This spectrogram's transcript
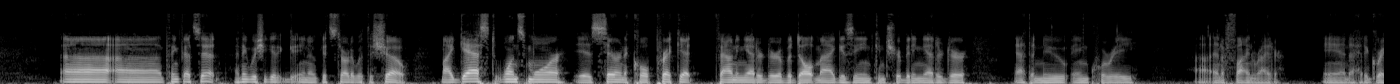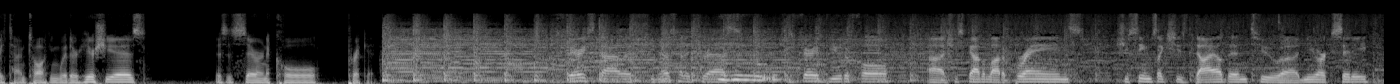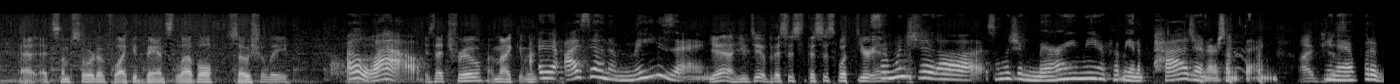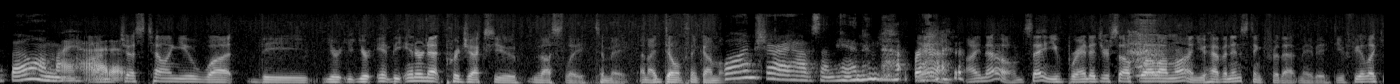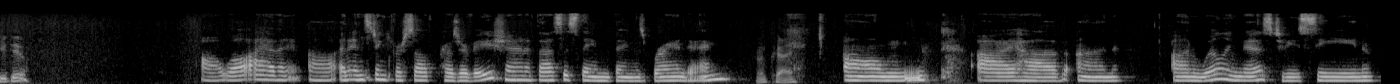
I think that's it. I think we should get you know get started with the show. My guest once more is Sarah Nicole Prickett, founding editor of Adult Magazine, contributing editor at the New Inquiry, uh, and a fine writer. And I had a great time talking with her. Here she is. This is Sarah Nicole Prickett. Very stylish. She knows how to dress. She's very beautiful. Uh, she's got a lot of brains. She seems like she's dialed into uh, New York City at, at some sort of like advanced level socially. Oh wow! Is that true? Am I? I mean, I sound amazing. Yeah, you do. But this is this is what you're. In. Someone should uh, someone should marry me or put me in a pageant or something. I'm you know, put a bow on my head. I'm just telling you what the your your the internet projects you thusly to me, and I don't think I'm. well, I'm sure I have some hand in that, Brad. Yeah, I know. I'm saying you've branded yourself well online. You have an instinct for that, maybe. Do you feel like you do? Uh, well, I have an, uh, an instinct for self preservation, if that's the same thing as branding. Okay. Um, I have an unwillingness to be seen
